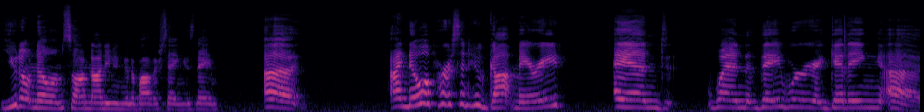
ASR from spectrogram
you don't know him so i'm not even gonna bother saying his name uh i know a person who got married and when they were getting uh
